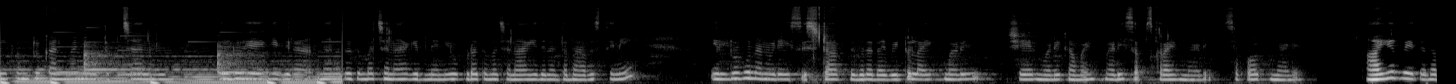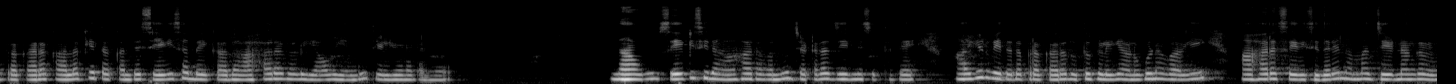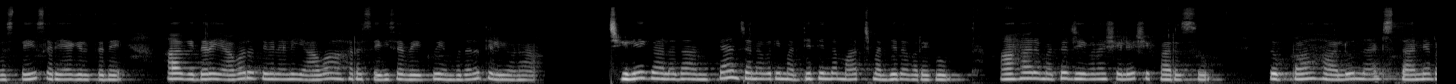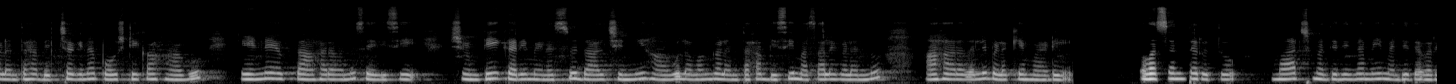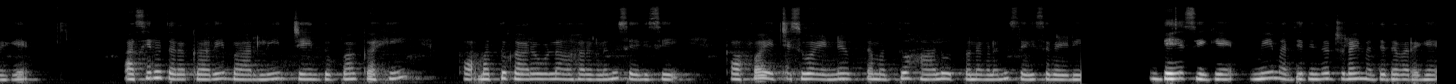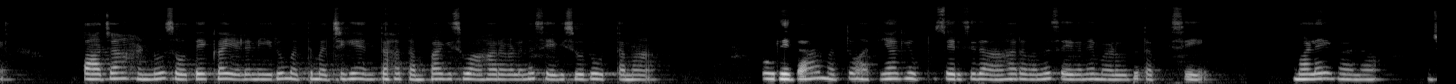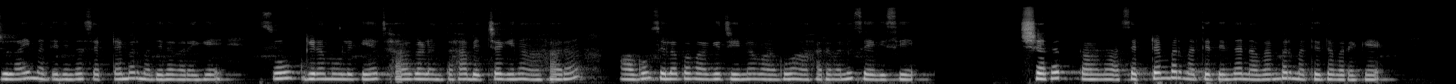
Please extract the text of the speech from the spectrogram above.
Welcome to Kanmani YouTube channel. ಎಲ್ಲರೂ ಹೇಗಿದ್ದೀರಾ? ನಾನದು ತುಂಬ ಚೆನ್ನಾಗಿದ್ದೀನಿ. ನೀವು ಕೂಡ ತುಂಬ ಚೆನ್ನಾಗಿದ್ದೀರಾ ಅಂತ ಭಾವಿಸ್ತೀನಿ. ಎಲ್ರಿಗೂ ನನ್ನ ವಿಡಿಯೋಸ್ ಇಷ್ಟ ಆಗ್ತಿದ್ರೆ ದಯವಿಟ್ಟು ಲೈಕ್ ಮಾಡಿ, ಶೇರ್ ಮಾಡಿ, ಕಮೆಂಟ್ ಮಾಡಿ, ಸಬ್ಸ್ಕ್ರೈಬ್ ಮಾಡಿ, ಸಪೋರ್ಟ್ ಮಾಡಿ. ಆಯುರ್ವೇದದ ಪ್ರಕಾರ ಕಾಲಕ್ಕೆ ತಕ್ಕಂತೆ ಸೇವಿಸಬೇಕಾದ ಆಹಾರಗಳು ಯಾವುವು ಎಂದು ತಿಳಿಯೋಣ ಬನ್ನಿ. ನಾವು ಸೇವಿಸಿದ ಆಹಾರವನ್ನು ಜಠರ ಜೀರ್ಣಿಸುತ್ತದೆ. ಆಯುರ್ವೇದದ ಪ್ರಕಾರ ಋತುಗಳಿಗೆ ಅನುಗುಣವಾಗಿ ಆಹಾರ ಸೇವಿಸಿದರೆ ನಮ್ಮ ಜೀರ್ಣಾಂಗ ವ್ಯವಸ್ಥೆಯು ಸರಿಯಾಗಿರುತ್ತದೆ. ಹಾಗಿದ್ದರೆ ಯಾವ ಋತುವಿನಲ್ಲಿ ಯಾವ ಆಹಾರ ಸೇವಿಸಬೇಕು ಎಂಬುದನ್ನು ತಿಳಿಯೋಣ. ಚಳಿಗಾಲದ ಅಂತ್ಯ ಜನವರಿ ಮಧ್ಯದಿಂದ ಮಾರ್ಚ್ ಮಧ್ಯದವರೆಗೂ. ಆಹಾರ ಮತ್ತು ಜೀವನ ಶಿಫಾರಸು ತುಪ್ಪ, ಹಾಲು ನಟ್ಸ್ ಧಾನ್ಯಗಳಂತಹ ಬೆಚ್ಚಗಿನ ಪೌಷ್ಟಿಕ ಹಾಗೂ ಎಣ್ಣೆಯುಕ್ತ ಆಹಾರವನ್ನು ಸೇವಿಸಿ. ಶುಂಠಿ, ಕರಿಮೆಣಸು, ದಾಲ್ಚಿನ್ನಿ ಹಾಗೂ ಲವಂಗಗಳಂತಹ ಬಿಸಿ ಮಸಾಲೆಗಳನ್ನು ಆಹಾರದಲ್ಲಿ ಬಳಕೆ ಮಾಡಿ. ವಸಂತ ಋತು, ಮಾರ್ಚ್ ಮಧ್ಯದಿಂದ ಮೇ ಮಧ್ಯದವರೆಗೆ. ಹಸಿರು ತರಕಾರಿ, ಬಾರ್ಲಿ ಜೇನುತುಪ್ಪ ಕಹಿ ಮತ್ತು ಖಾರವುಳ್ಳ ಆಹಾರಗಳನ್ನು ಸೇವಿಸಿ. ಕಫ ಹೆಚ್ಚಿಸುವ ಎಣ್ಣೆಯುಕ್ತ ಮತ್ತು ಹಾಲು ಉತ್ಪನ್ನಗಳನ್ನು ಸೇವಿಸಬೇಡಿ. ಬೇಸಿಗೆ, ಮೇ ಮಧ್ಯದಿಂದ ಜುಲೈ ಮಧ್ಯದವರೆಗೆ. ತಾಜಾ ಹಣ್ಣು, ಸೌತೆಕಾಯಿ, ಎಳನೀರು ಮತ್ತು ಮಜ್ಜಿಗೆಯಂತಹ ತಂಪಾಗಿಸುವ ಆಹಾರಗಳನ್ನು ಸೇವಿಸುವುದು ಉತ್ತಮ. ಹುರಿದ ಮತ್ತು ಅತಿಯಾಗಿ ಉಪ್ಪು ಸೇರಿಸಿದ ಆಹಾರವನ್ನು ಸೇವನೆ ಮಾಡುವುದು ತಪ್ಪಿಸಿ. ಮಳೆಗಾಲ, ಜುಲೈ ಮಧ್ಯದಿಂದ ಸೆಪ್ಟೆಂಬರ್ ಮಧ್ಯದವರೆಗೆ ಸೂಪ್, ಗಿಡಮೂಲಿಕೆಯ ಚಹಾಗಳಂತಹ ಬೆಚ್ಚಗಿನ ಆಹಾರ ಹಾಗೂ ಸುಲಭವಾಗಿ ಜೀರ್ಣವಾಗುವ ಆಹಾರವನ್ನು ಸೇವಿಸಿ. ಶರತ್ಕಾಲ, ಸೆಪ್ಟೆಂಬರ್ ಮಧ್ಯದಿಂದ ನವೆಂಬರ್ ಮಧ್ಯದವರೆಗೆ.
